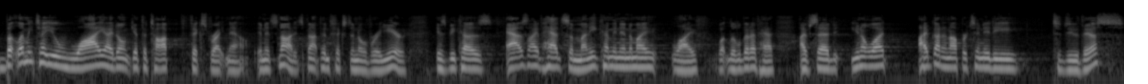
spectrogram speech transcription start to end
But let me tell you why I don't get the top fixed right now. And it's not, it's not been fixed in over a year, is because as I've had some money coming into my life, what little bit I've had, I've said, you know what? I've got an opportunity to do this.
